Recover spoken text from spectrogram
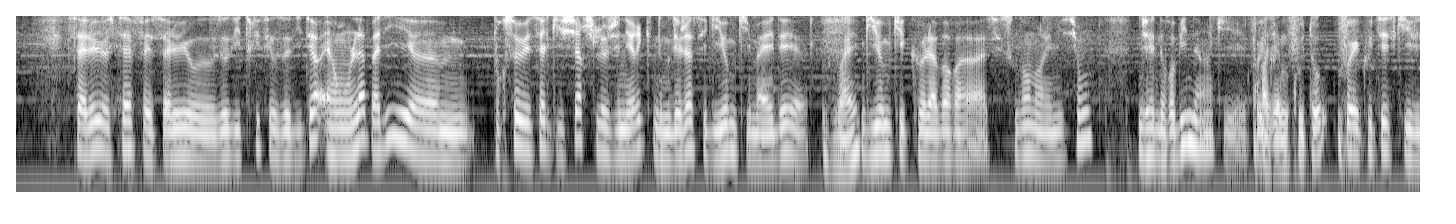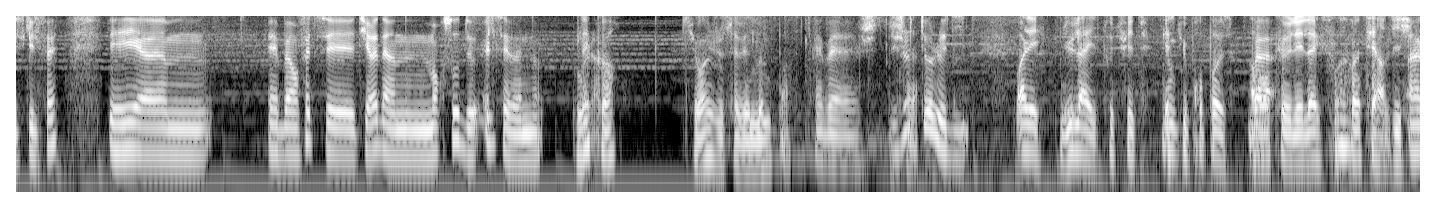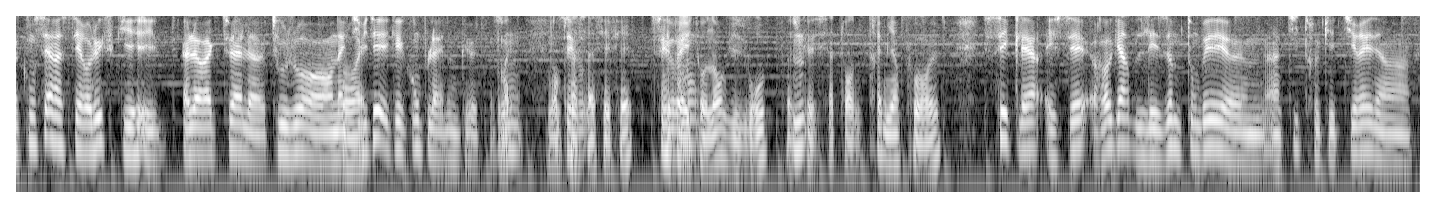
Salut Steph et salut aux auditrices et aux auditeurs. Et on l'a pas dit, euh, pour ceux et celles qui cherchent le générique, donc déjà c'est Guillaume qui m'a aidé. Ouais. Guillaume qui collabore euh, assez souvent dans l'émission. Jane Robin, hein, qui faut Troisième couteau. faut écouter ce qu'il ce qu'il fait. Et, euh, et ben en fait c'est tiré d'un morceau de L7. Voilà. Tu vois, je savais même pas. Et ben je, je Voilà. te le dis. Bon, allez, du live tout de suite. Qu'est-ce que tu proposes bah, Avant que les lives soient interdits. Un concert Astérolux qui est à l'heure actuelle toujours en activité et qui est complet. Donc euh, de toute façon, Ouais. Donc ça, c'est fait. c'est pas étonnant vu ce groupe parce Mm. que ça tourne très bien pour eux. C'est clair, et c'est Regarde les hommes tombés, euh, un titre qui est tiré d'un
